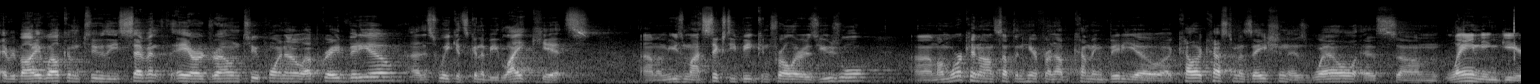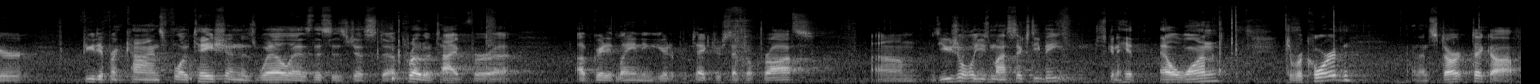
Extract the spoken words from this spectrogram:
everybody, welcome to the 7th AR Drone 2.0 upgrade video. Uh, this week it's going to be light kits. Um, I'm using my 60 beat controller as usual. Um, I'm working on something here for an upcoming video, uh, color customization as well as some landing gear, a few different kinds, flotation as well as this is just a prototype for uh, upgraded landing gear to protect your central cross. Um, as usual, use my 60 beat. Just going to hit L1 to record and then start takeoff.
